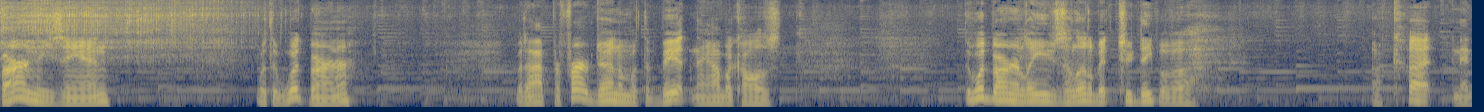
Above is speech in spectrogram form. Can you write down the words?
Burn these in with a wood burner, but I prefer doing them with the bit now because The wood burner leaves a little bit too deep of a a cut and it,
